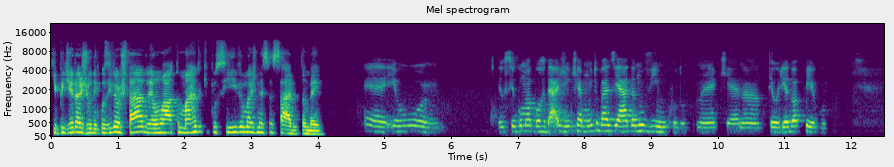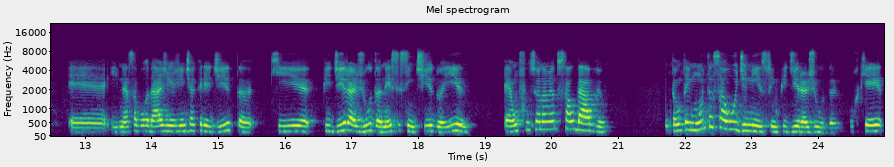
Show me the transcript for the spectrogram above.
que pedir ajuda, inclusive ao Estado, é um ato mais do que possível, mas necessário também? É, eu eu sigo uma abordagem que é muito baseada no vínculo, né? Que é na teoria do apego. É, e nessa abordagem a gente acredita que pedir ajuda nesse sentido aí é um funcionamento saudável. Então tem muita saúde nisso em pedir ajuda, porque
